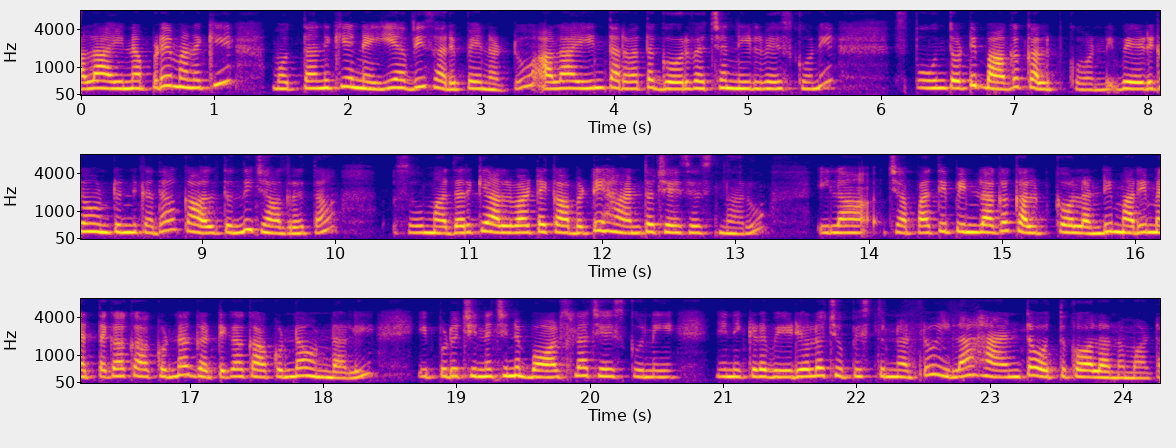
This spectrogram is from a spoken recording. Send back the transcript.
అలా అయినప్పుడే మనకి మొత్తానికి నెయ్యి అవి సరిపోయినట్టు. అలా అయిన తర్వాత గోరువెచ్చని నీళ్ళు వేసుకొని స్పూన్ తోటి బాగా కలుపుకోండి. వేడిగా ఉంటుంది కదా కాలుతుంది జాగ్రత్త. సో మదర్కి అలవాటే కాబట్టి హ్యాండ్తో చేసేస్తున్నారు. ఇలా చపాతీ పిండిలాగా కలుపుకోవాలండి. మరీ మెత్తగా కాకుండా గట్టిగా కాకుండా ఉండాలి. ఇప్పుడు చిన్న చిన్న బాల్స్లా చేసుకుని నేను ఇక్కడ వీడియోలో చూపిస్తున్నట్టు ఇలా హ్యాండ్తో ఒత్తుకోవాలన్నమాట.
